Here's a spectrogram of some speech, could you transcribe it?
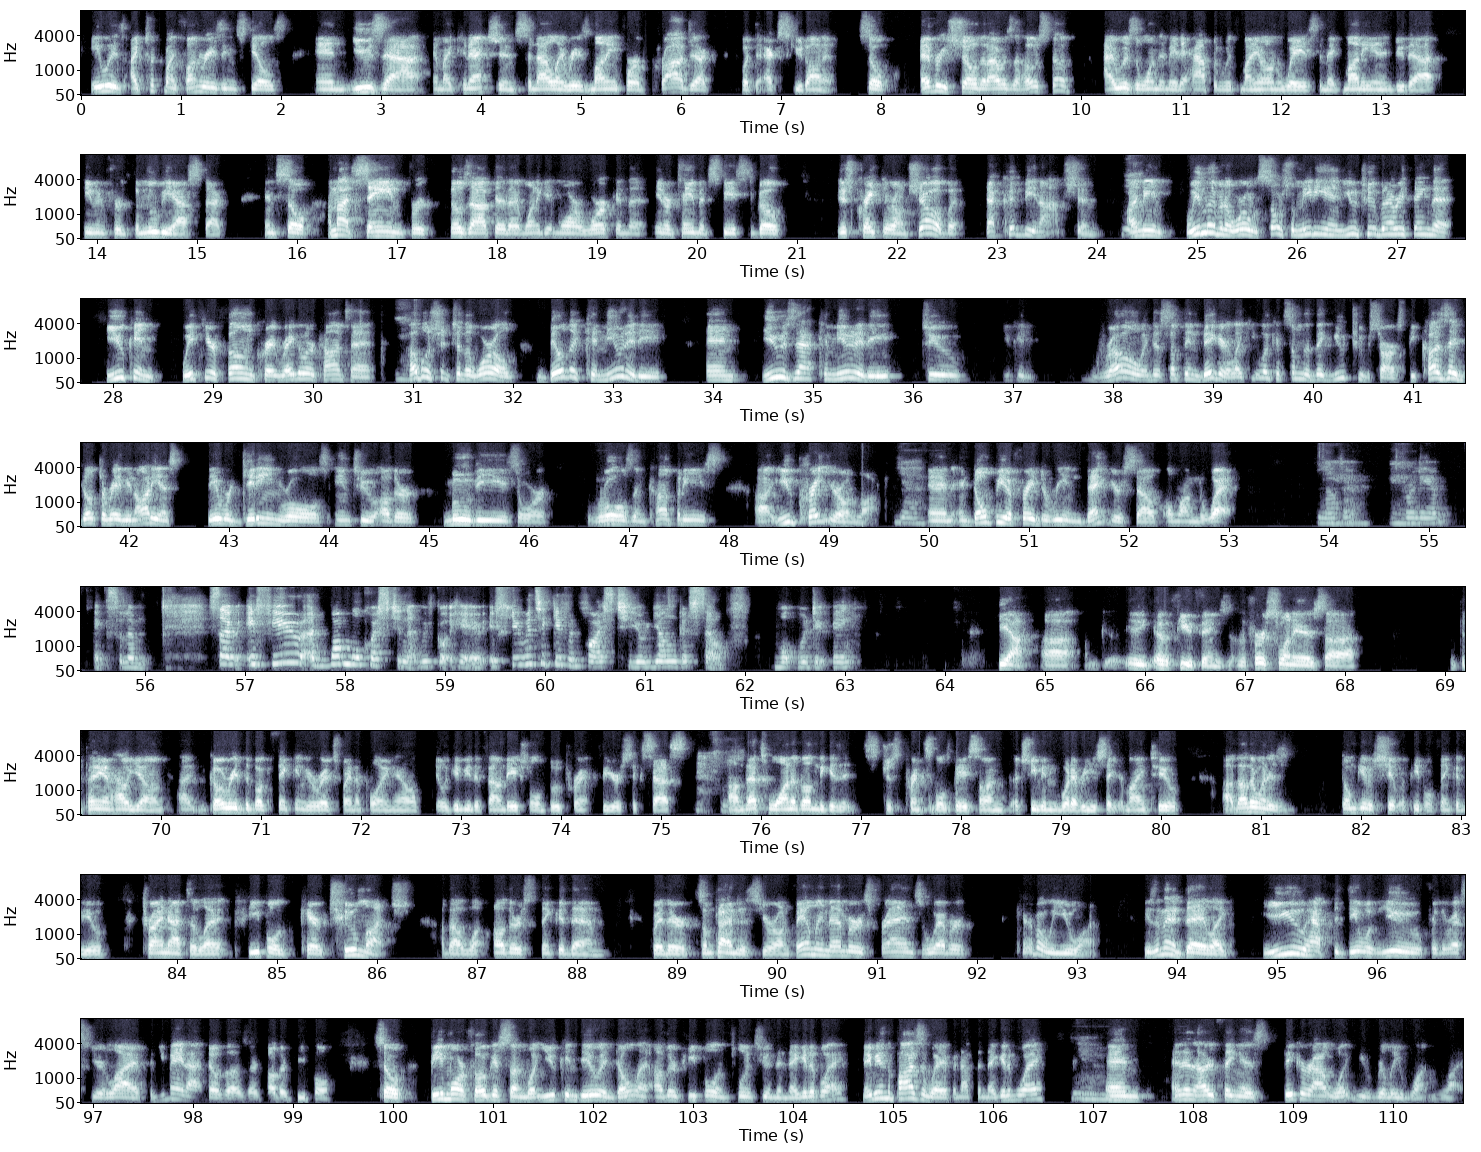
it was i took my fundraising skills and use that and my connections to not only raise money for a project, but to execute on it. So every show that I was a host of, I was the one that made it happen with my own ways to make money and do that, even for the movie aspect. And so I'm not saying for those out there that want to get more work in the entertainment space to go just create their own show, but that could be an option. Yeah. I mean, we live in a world of social media and YouTube and everything that you can, with your phone, create regular content, publish it to the world, build a community and use that community to you could grow into something bigger. Like you look at some of the big youtube stars because they built a raving audience they were getting roles into other movies or roles in companies. Uh, you create your own luck yeah. And and don't be afraid to reinvent yourself along the way. Love yeah. it yeah. brilliant. Excellent. So if you and one more question that we've got here if you were to give advice to your younger self what would it be? Yeah, uh, a few things. The first one is, uh, depending on how young, uh, go read the book Think and Grow Rich by Napoleon Hill. It will give you the foundational blueprint for your success. Um, that's one of them because it's just principles based on achieving whatever you set your mind to. Uh, the other one is don't give a shit what people think of you. Try not to let people care too much about what others think of them, whether sometimes it's your own family members, friends, whoever care about what you want. Because at the end of the day, like you have to deal with you for the rest of your life, and you may not know those other people. So be more focused on what you can do and don't let other people influence you in the negative way, maybe in the positive way, but not the negative way. Yeah. And and then the other thing is figure out what you really want in life.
